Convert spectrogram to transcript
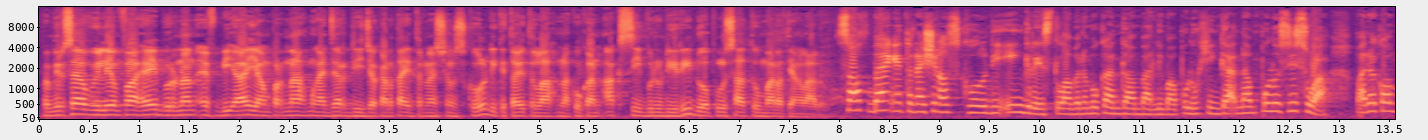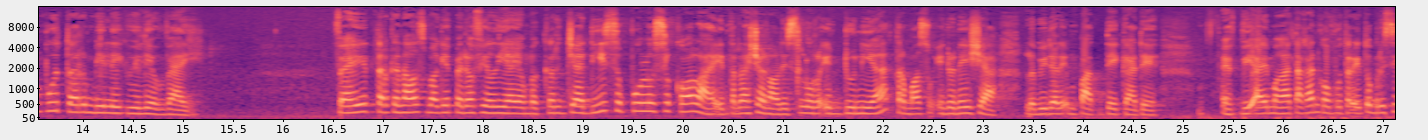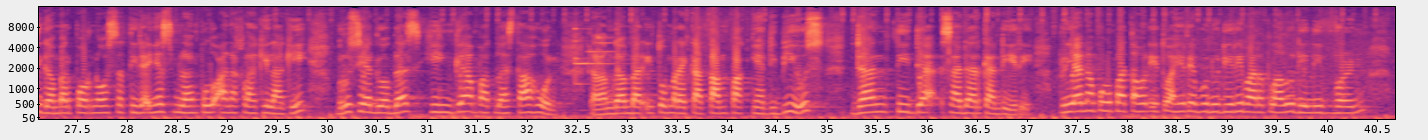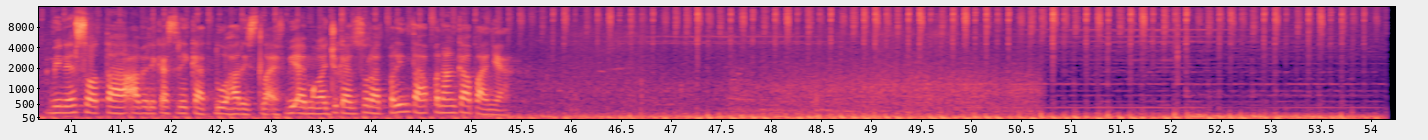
Pemirsa William Fahey, buronan FBI yang pernah mengajar di Jakarta International School diketahui telah melakukan aksi bunuh diri 21 Maret yang lalu. Southbank International School di Inggris telah menemukan gambar 50 hingga 60 siswa pada komputer milik William Fahey. Fahid terkenal sebagai pedofilia yang bekerja di 10 sekolah internasional di seluruh dunia termasuk Indonesia lebih dari 4 dekade. FBI mengatakan komputer itu berisi gambar porno setidaknya 90 anak laki-laki berusia 12 hingga 14 tahun. Dalam gambar itu mereka tampaknya dibius dan tidak sadarkan diri. Pria 64 tahun itu akhirnya bunuh diri Maret lalu di Laverne, Minnesota, Amerika Serikat dua hari setelah FBI mengajukan surat perintah penangkapannya.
